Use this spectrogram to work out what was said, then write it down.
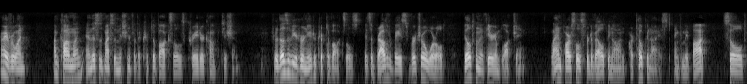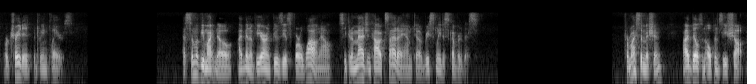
Hi everyone, I'm Conlon and this is my submission for the CryptoVoxels Creator Competition. For those of you who are new to CryptoVoxels, it's a browser-based virtual world built on the Ethereum blockchain. Land parcels for developing on are tokenized and can be bought, sold, or traded between players. As some of you might know, I've been a VR enthusiast for a while now, so you can imagine how excited I am to have recently discovered this. For my submission, I built an OpenSea shop.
